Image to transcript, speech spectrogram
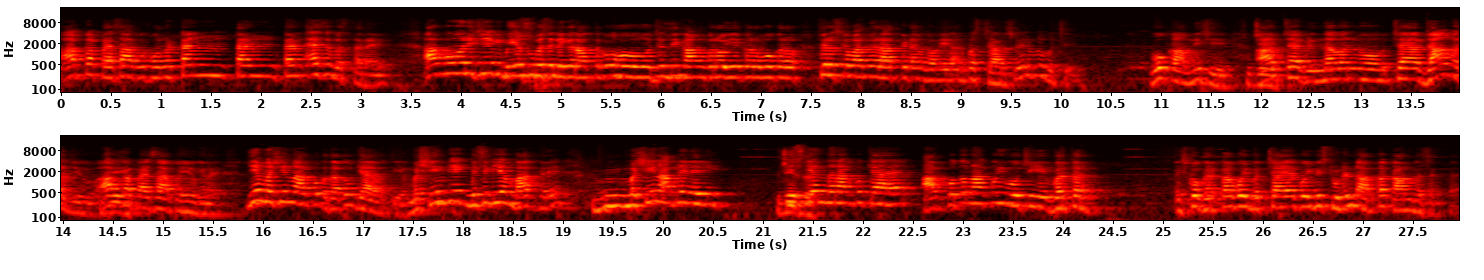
आपका पैसा आपके फ़ोन में टन टन टन ऐसे बजता रहे। आपको वो नहीं चाहिए कि भैया सुबह से लेकर रात तक हो जल्दी काम करो ये करो वो करो। फिर उसके बाद में रात के टाइम कहो यार बस चार सौ रुपये बचे। वो काम नहीं चाहिए। आप चाहे वृंदावन में हो चाहे आप जहाँ मर्ज़ी हो आपका पैसा आप कहीं रहे। ये मशीन में आपको बताता हूँ क्या होती है। मशीन की एक बेसिकली हम बात करें मशीन आपने ले ली। इसके अंदर आपको क्या है? आपको तो ना कोई वो चाहिए वर्कर इसको घर का कोई बच्चा या कोई भी स्टूडेंट आपका काम कर सकता है।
